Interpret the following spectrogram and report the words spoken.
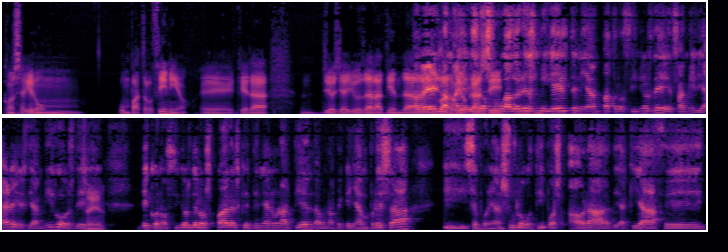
conseguir un, un patrocinio, que era Dios y ayuda, la tienda del barrio la casi. los jugadores, Miguel, tenían patrocinios de familiares, de amigos, de, conocidos de los padres que tenían una tienda, una pequeña empresa y se ponían sus logotipos. Ahora, de aquí a hace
